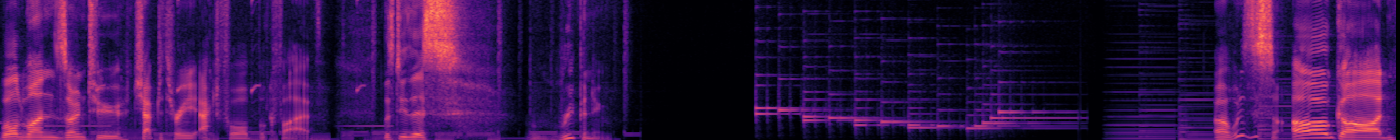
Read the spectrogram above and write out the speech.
World 1, Zone 2, Chapter 3, Act 4, Book 5. Let's do this. Reapening. Oh, what is this song? Oh, God.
